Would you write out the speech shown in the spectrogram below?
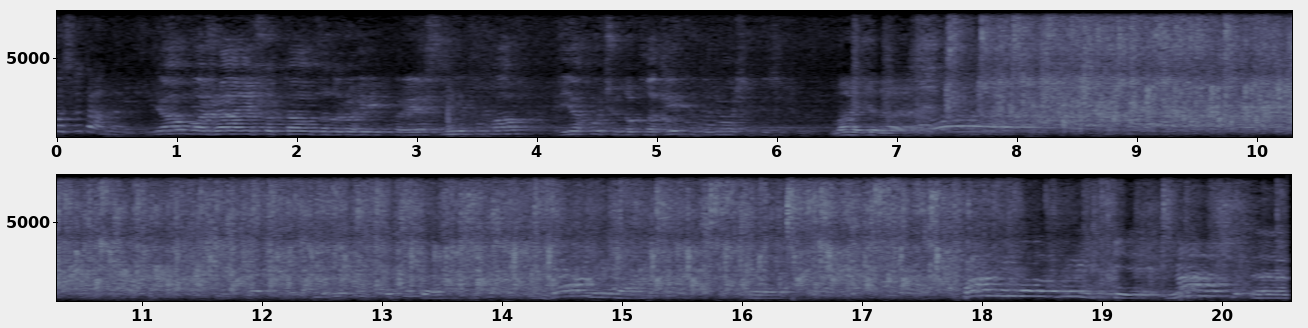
Просимо сюди. Я вважаю, що там за дорогий приз мені попав, і я хочу доплатити до нього ще тисячу. Маєте рацію. Дякую. Пане Микола наш е,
